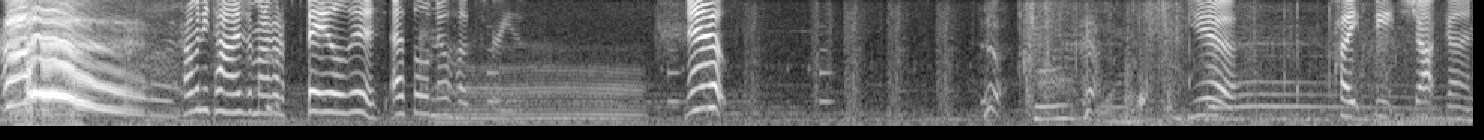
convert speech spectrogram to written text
Ah! How many times am I gonna fail this? Ethel, no hugs for you. No! Yeah. Pipe beats shotgun.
